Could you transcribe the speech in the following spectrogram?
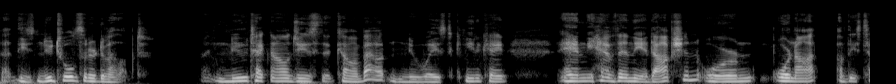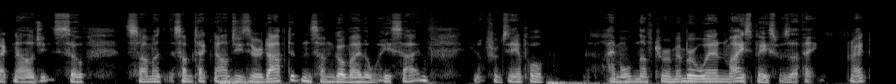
uh, these new tools that are developed, right? new technologies that come about, new ways to communicate, and you have then the adoption or or not of these technologies. So some some technologies are adopted and some go by the wayside. You know, for example, I'm old enough to remember when MySpace was a thing, right?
